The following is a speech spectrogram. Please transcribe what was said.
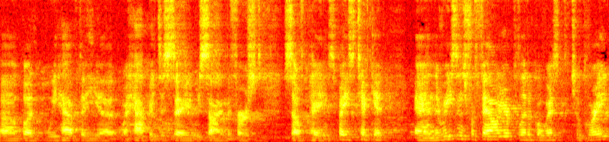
Uh, but we have the, uh, we're happy to say we signed the first self-paying space ticket. And the reasons for failure, political risk too great,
